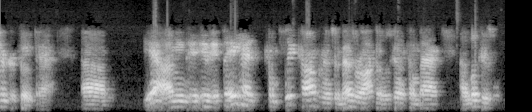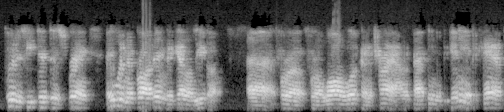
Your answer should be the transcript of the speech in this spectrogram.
sugarcoat that. Um, yeah, I mean, if, if they had complete confidence that Mesoraco was going to come back and look as good as he did this spring, they wouldn't have brought in Miguel Olivo uh, for a for a long look and a tryout. In fact, in the beginning of the camp,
